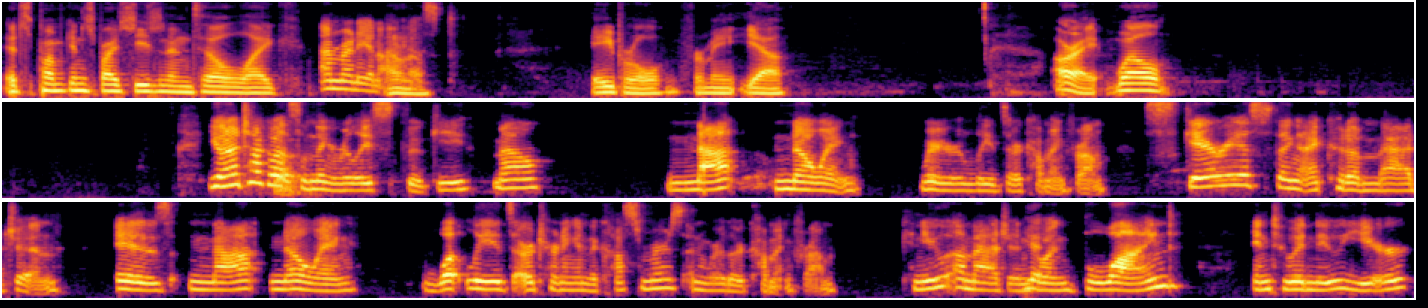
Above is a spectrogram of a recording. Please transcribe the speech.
It's pumpkin spice season until like I'm ready in I don't know. August. April for me. Yeah. All right. Well, You want to talk about What? something really spooky, Mal? Not knowing where your leads are coming from. Scariest thing I could imagine is not knowing what leads are turning into customers and where they're coming from. Can you imagine Yeah. going blind into a new year,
